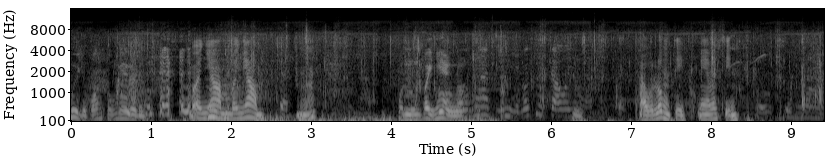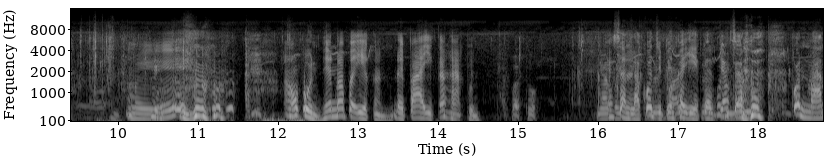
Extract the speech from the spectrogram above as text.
มือเจ้าของตรงนี้เลยบ่ยอมบ่ยอมคนนุ่มไฟแห้งเนาะเผาลงติแม่มันสิน เมืเอาปุ่นเห็นว่าพระเอกนั่นได้ปลาอีกตั้งหากปุ่นขอโทษจังสันล่ะคนสิเป็นพระเอกก็จังสันคนหมัน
